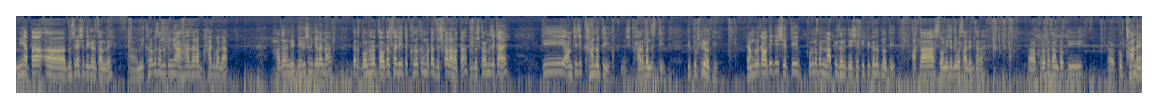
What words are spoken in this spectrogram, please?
मी आता दुसऱ्या शेतीकडे चाललो आहे मी खरोखर सांगतो तुम्ही हा जरा भाग बघा. हा जरा नीट निरीक्षण केलं ना तर दोन हजार चौदा साली इथे खरोखर मोठा दुष्काळ आला होता. तो दुष्काळ म्हणजे काय? की आमची जी खांड होती खार बंदस्ती ती तुटली होती. त्यामुळे काय होते की शेती पूर्णपणे नापीक झाली होती. शेती पिकतच नव्हती. आता सोन्याचे दिवस आलेत जरा. खरोखर सांगतो की खूप छान आहे.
